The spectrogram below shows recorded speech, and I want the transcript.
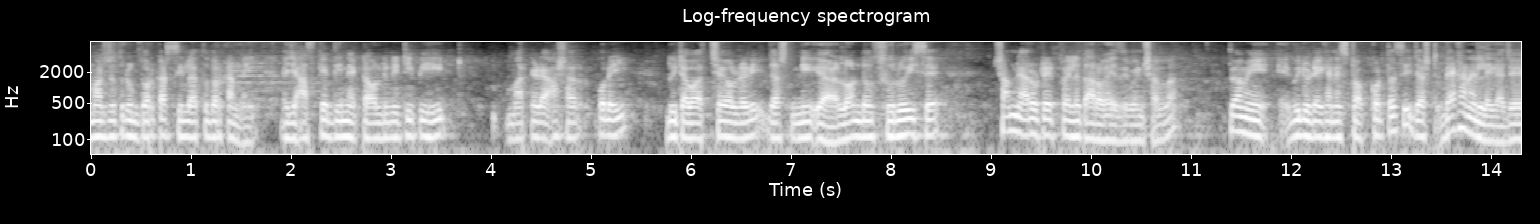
আমার যতটুকু দরকার ছিল এত দরকার নেই। এই যে আজকের দিনে একটা অলরেডি টিপি হিট মার্কেটে আসার পরেই দুইটা বাজছে অলরেডি জাস্ট লন্ডন শুরু হয়েছে সামনে আরও ট্রেড পাইলে তো আরও হয়ে যাবে ইনশাল্লাহ। তো আমি ভিডিওটা এখানে স্টপ করতেছি জাস্ট দেখানোর লেগা যে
